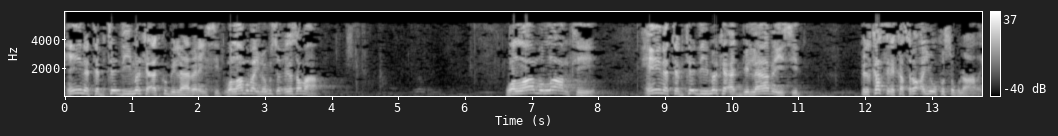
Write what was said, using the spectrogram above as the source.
xiina tabtadii marka aad ku bilaabanaysid wallaamu baa inoogu soo xiga soo maha wallaamu laamkii xiina tabtadii marka aad bilaabaysid bilkasri kasro ayuu ku sugnaaday.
